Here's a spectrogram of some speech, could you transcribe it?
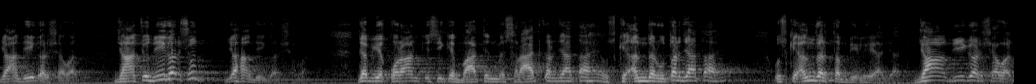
جہاں دیگر شبت جہاں چو دیگر شد، جہاں دیگر شبت جب یہ قرآن کسی کے باطن میں سرایت کر جاتا ہے، اس کے اندر اتر جاتا ہے، اس کے اندر تبدیلی آ جاتی جہاں دیگر شود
